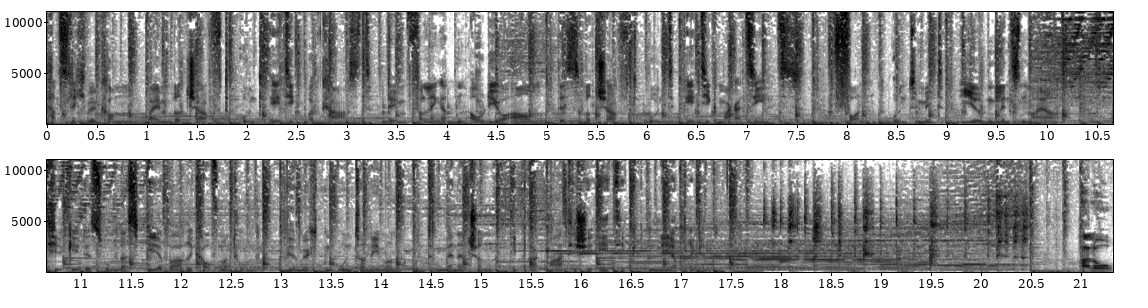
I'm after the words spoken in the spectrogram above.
Herzlich willkommen beim Wirtschaft und Ethik Podcast, dem verlängerten Audioarm des Wirtschaft und Ethik Magazins. Von und mit Jürgen Linzenmeier. Hier geht es um das ehrbare Kaufmanntum. Wir möchten Unternehmern und Managern die pragmatische Ethik näher Hallo,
